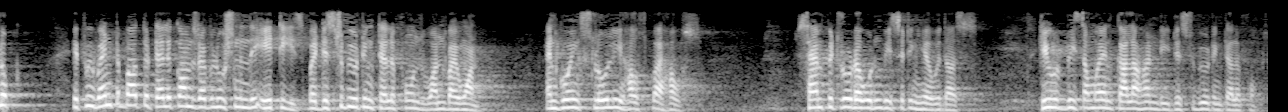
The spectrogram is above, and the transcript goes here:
Look, if we went about the telecoms revolution in the 80s by distributing telephones one by one and going slowly house by house, Sam Pitroda wouldn't be sitting here with us. He would be somewhere in Kalahandi distributing telephones.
